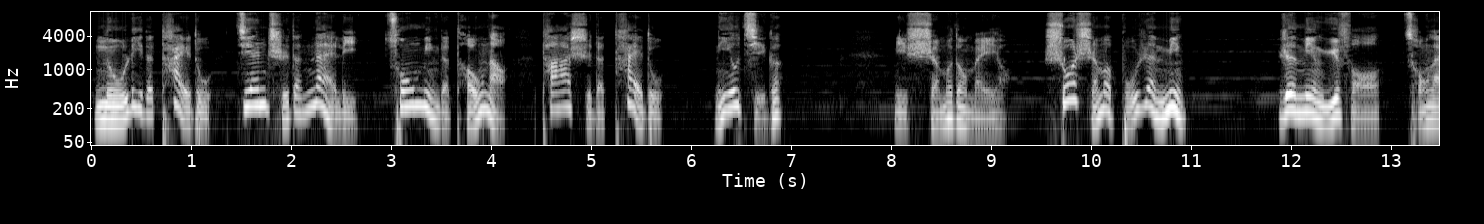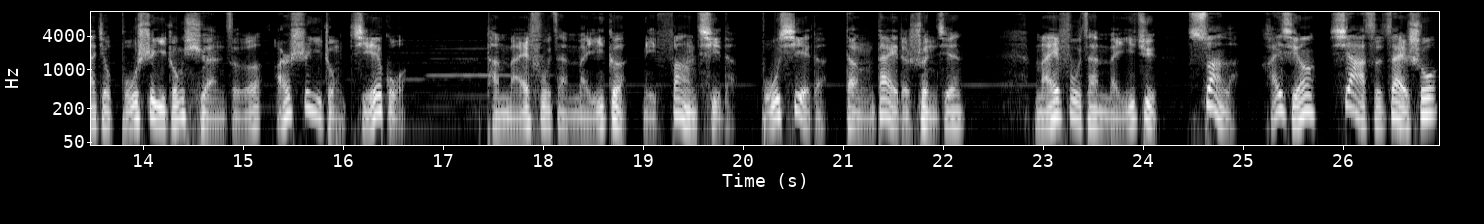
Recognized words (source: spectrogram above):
努力的态度、坚持的耐力、聪明的头脑、踏实的态度，你有几个？你什么都没有，说什么不认命？认命与否，从来就不是一种选择，而是一种结果。它埋伏在每一个你放弃的、不屑的、等待的瞬间，埋伏在每一句“算了，还行，下次再说”，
